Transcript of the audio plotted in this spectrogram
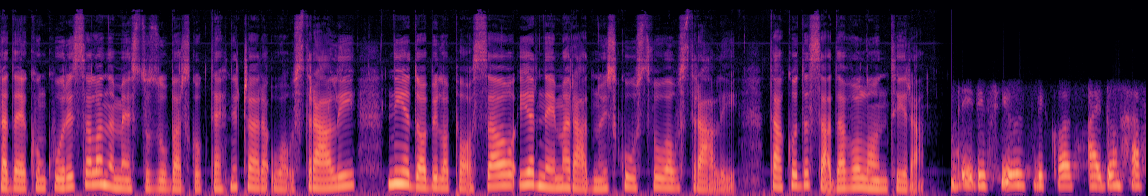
Kada je konkurisala na mesto zubarskog tehničara u Australiji, nije dobila posao jer nema radno iskustvo u Australiji, tako da sada volontira. They refused because I don't have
